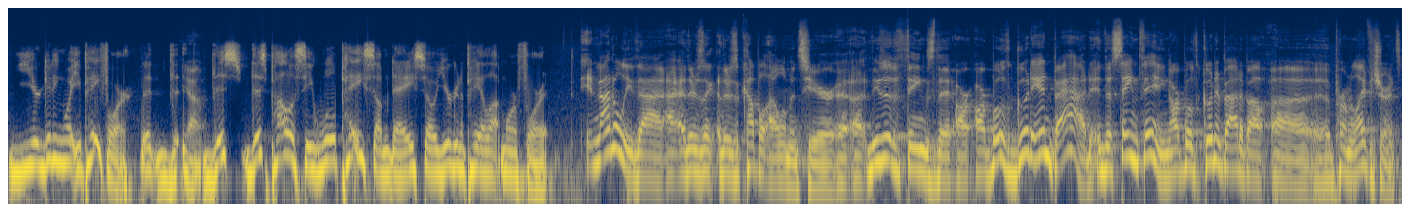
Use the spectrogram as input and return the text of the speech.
you're getting what you pay for. Yeah. This this policy will pay someday, so you're going to pay a lot more for it. And Not only that, I, there's a, there's a couple elements here. Uh, uh, these are the things that are, are both good and bad. The same thing are both good and bad about uh, permanent life insurance.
